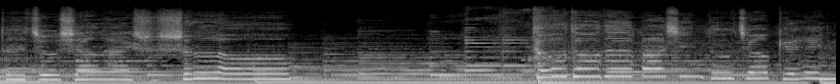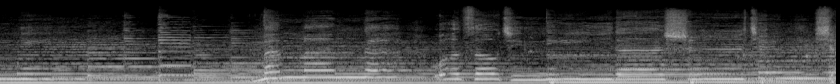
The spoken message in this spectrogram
的就像海市蜃楼，偷偷的把心都交给你。慢慢的，我走进你的世界，想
